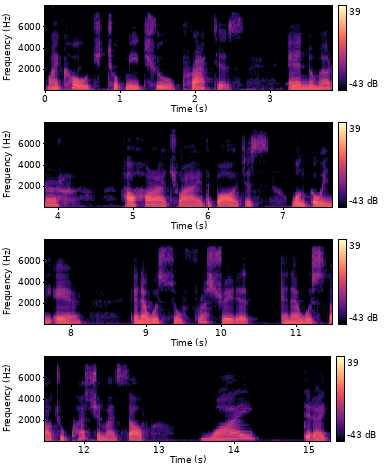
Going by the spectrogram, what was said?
my coach took me to practice, and no matter how hard I try, the ball just won't go in the air. And I was so frustrated, and I would start to question myself why did I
